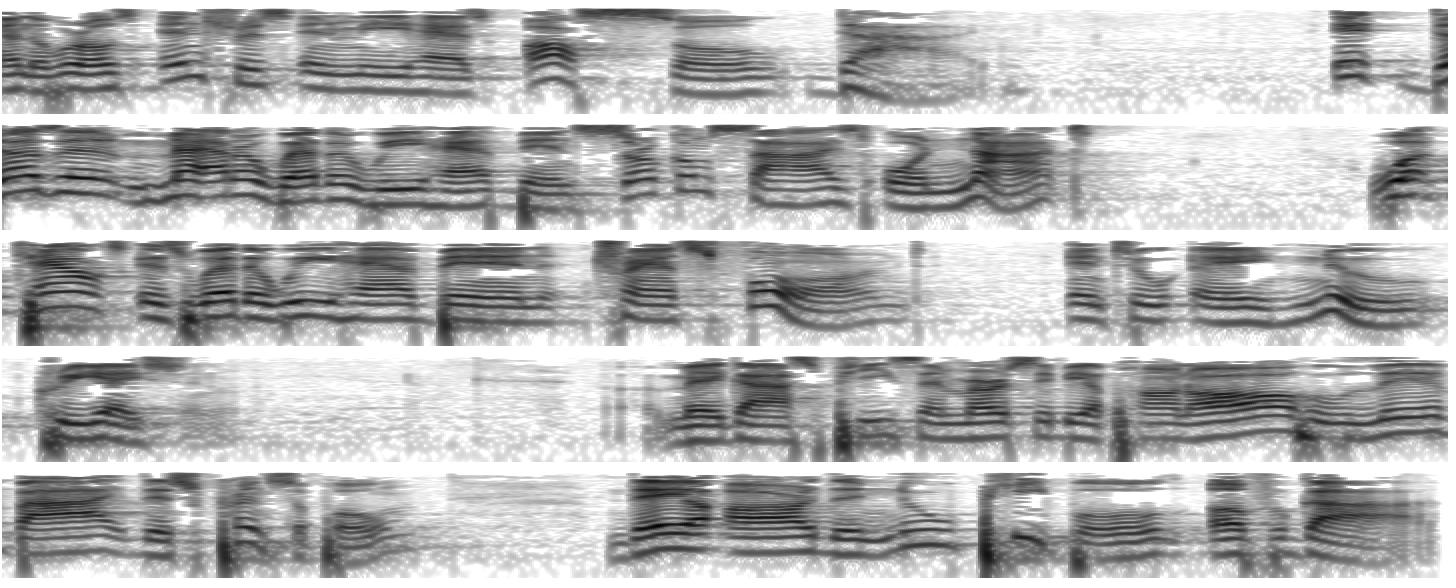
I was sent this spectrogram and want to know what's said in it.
and the world's interest in me has also died. It doesn't matter whether we have been circumcised or not. What counts is whether we have been transformed into a new creation. May God's peace and mercy be upon all who live by this principle. They are the new people of God.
